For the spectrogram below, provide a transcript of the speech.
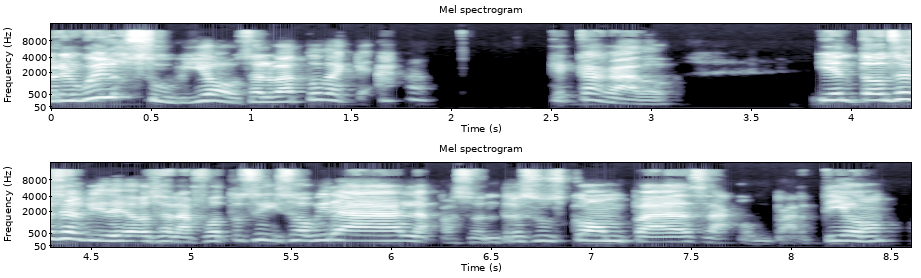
pero el güey lo subió, o sea, el vato de que, ah, qué cagado. Y entonces el video, o sea, la foto se hizo viral, la pasó entre sus compas, la compartió.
